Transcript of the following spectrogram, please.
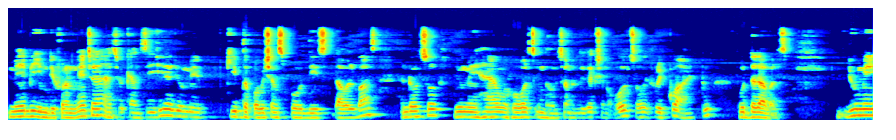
may be in different nature as you can see here you may keep the provisions for these double bars and also you may have holes in the horizontal direction also if required to put the doubles. You may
